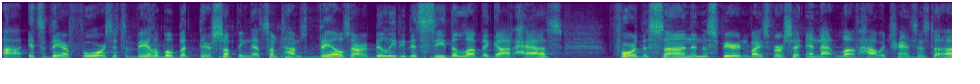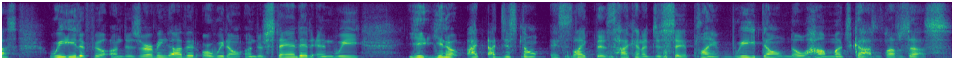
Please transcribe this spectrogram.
Uh, it's there for us, it's available, but there's something that sometimes veils our ability to see the love that God has for the Son and the Spirit and vice versa, and that love, how it transcends to us, we either feel undeserving of it or we don't understand it. And we, you, you know, I, I just don't, it's like this. How can I just say it plain? We don't know how much God loves us.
